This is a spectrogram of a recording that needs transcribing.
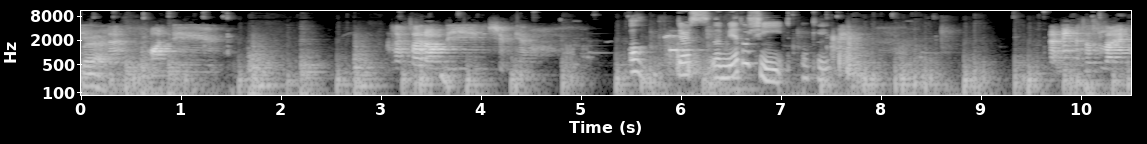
the Back. left on the left side of the ship, yeah. Oh, there's a metal sheet. Okay. I think there's a slime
